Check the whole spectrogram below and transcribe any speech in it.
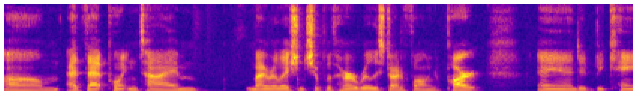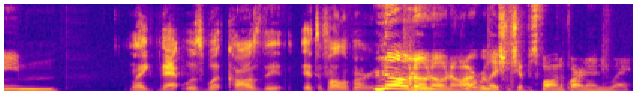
um, at that point in time my relationship with her really started falling apart and it became Like that was what caused it, it to fall apart. or- no no no no our relationship was falling apart anyway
